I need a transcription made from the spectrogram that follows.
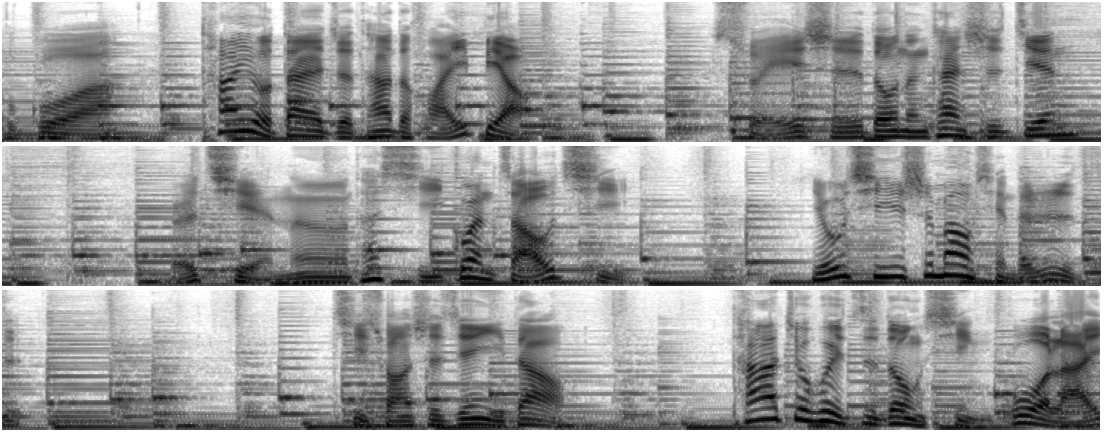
不过啊，他有带着他的怀表，随时都能看时间。而且呢，他习惯早起，尤其是冒险的日子。起床时间一到，他就会自动醒过来。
